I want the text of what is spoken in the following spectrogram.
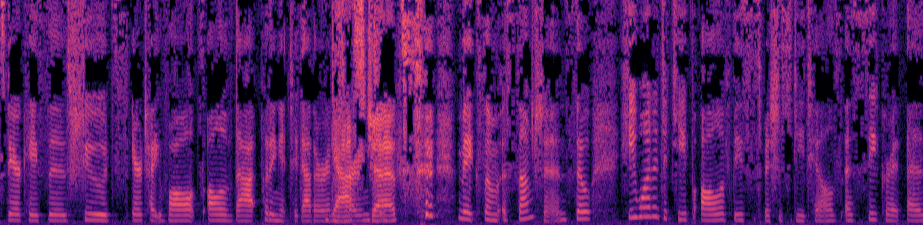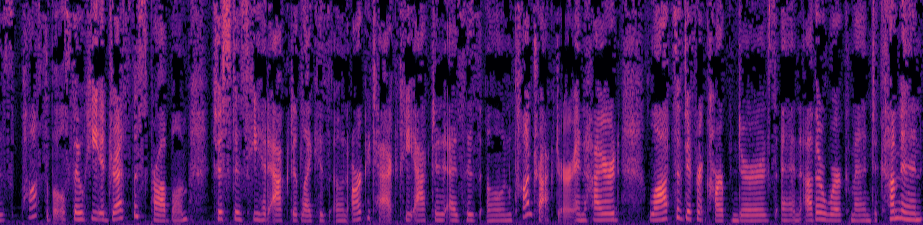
staircases, chutes, airtight vaults, all of that, putting it together and Gas starting jets. to make some assumptions. So he wanted to keep all of these suspicious details as secret as possible. So he addressed this problem just as he had acted like his own architect. He acted as his own contractor and hired lots of different carpenters and other workmen to come in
